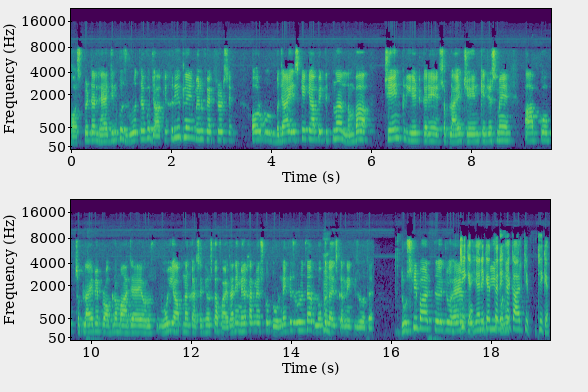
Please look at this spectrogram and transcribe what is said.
हॉस्पिटल है, जिनको ज़रूरत है, वो जाके ख़रीद लें मैनुफैक्चरर से। और बजाय इसके कि आप एक इतना लंबा चेन क्रिएट करें सप्लाई चेन के जिसमें आपको सप्लाई में प्रॉब्लम आ जाए और वही आप ना कर सकें उसका फ़ायदा नहीं। मेरे ख्याल में उसको तोड़ने की ज़रूरत है और लोकलाइज हम्म। करने की ज़रूरत है। दूसरी बात जो है ठीक है यानी कि तरीकाकार की ठीक है।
